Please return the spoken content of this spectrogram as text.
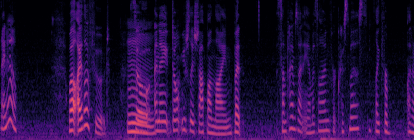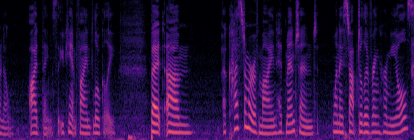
I know. well, I love food. So, Mm. and I don't usually shop online, but sometimes on Amazon for Christmas, like for I don't know odd things that you can't find locally. But um, a customer of mine had mentioned when I stopped delivering her meals,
